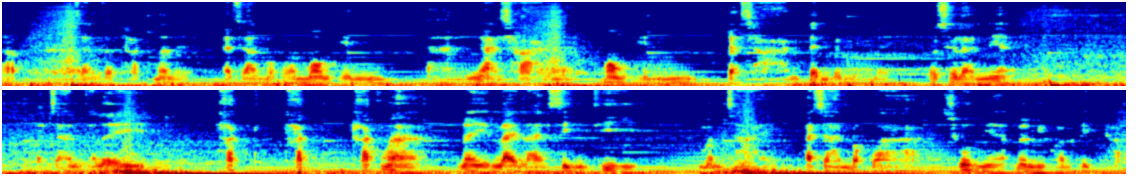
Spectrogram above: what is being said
ครับ อาจารย์ก็ทักมาเลย อาจารย์บอกว่ามองเห็นอ่างาช้างนะมองเห็นกระช้างเต็มไปหมดเลย เพราะฉะนั้นเนี่ยอาจารย์ก็เลยทักทักทักมาในหลาย ๆ สิ่งที่มันใช่อาจารย์บอกว่าช่วงนี้มันมีความติดขัด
